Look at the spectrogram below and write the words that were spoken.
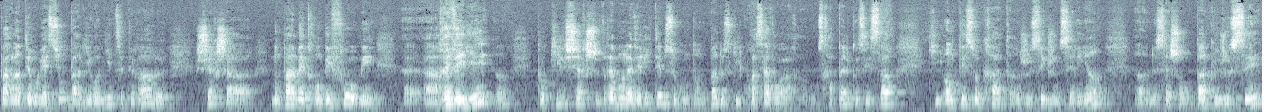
par l'interrogation, par l'ironie, etc., euh, cherche à, non pas à mettre en défaut, mais euh, à réveiller, hein, pour qu'il cherche vraiment la vérité, ne se contente pas de ce qu'il croit savoir. On se rappelle que c'est ça qui hantait Socrate. Hein. Je sais que je ne sais rien, ne sachant pas que je sais,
